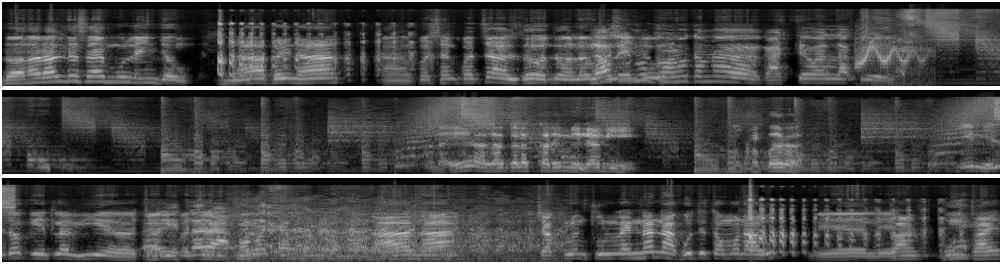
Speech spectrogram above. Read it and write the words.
ડોલર હાલ દો સાહેબ હું લઈને જાઉં. ના ભાઈ ના. હા, પસંદ પચાસ હાલ દો ડોલર હું તમને. અને એ અલગ અલગ કરી મેલ્યા મી. મને ખબર હે. એ મેલ તો કેટલા વી ચાલી પચાસ. ના ના. ચકલો ચૂલ લઈને ના નાખું તે તમને આલું. લે લે. ફૂન થાય.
